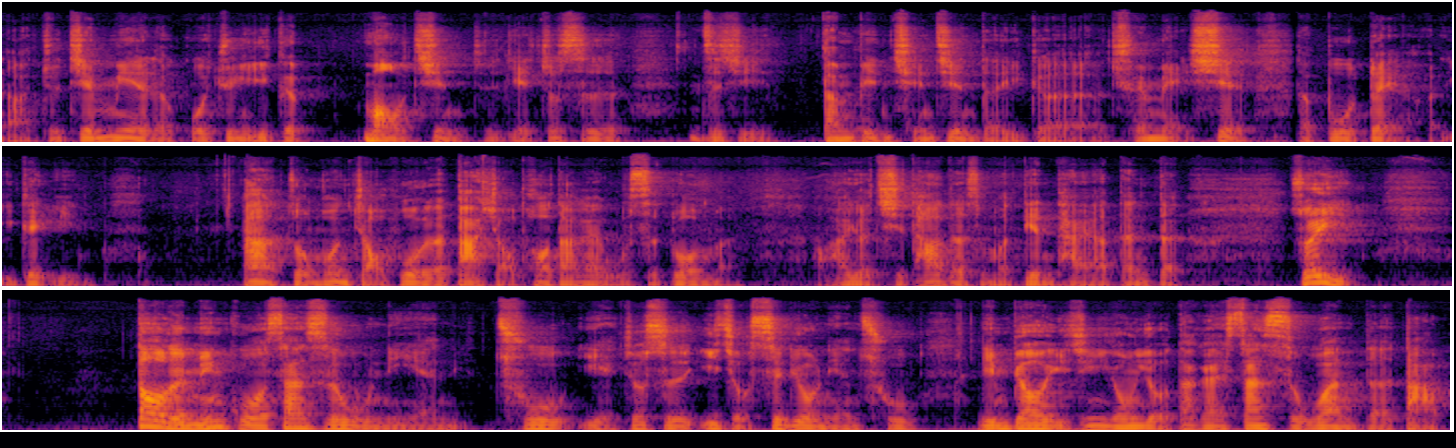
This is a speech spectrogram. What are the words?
啊，就歼灭了国军一个冒进，也就是自己。当兵前进的一个全美线的部队，一个营，啊，总共缴获的大小炮大概五十多门，还有其他的什么电台啊等等，所以到了民国三十五年初，也就是一九四六年初，林彪已经拥有大概三十万的大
